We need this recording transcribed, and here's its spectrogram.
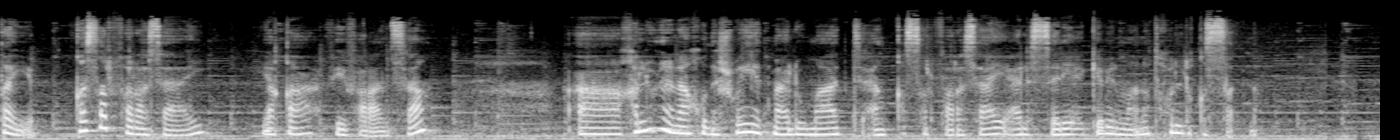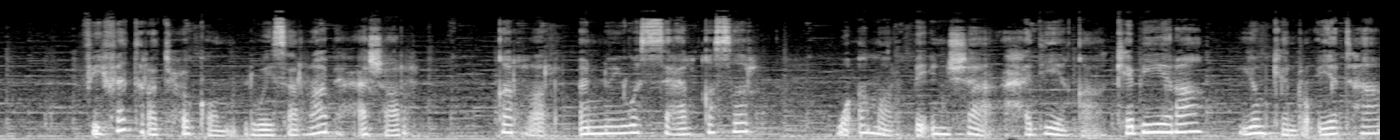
طيب قصر فرساي يقع في فرنسا. آه خلونا ناخذ شوية معلومات عن قصر فرساي على السريع قبل ما ندخل لقصتنا. في فترة حكم لويس الرابع عشر قرر أنه يوسع القصر وأمر بإنشاء حديقة كبيرة يمكن رؤيتها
